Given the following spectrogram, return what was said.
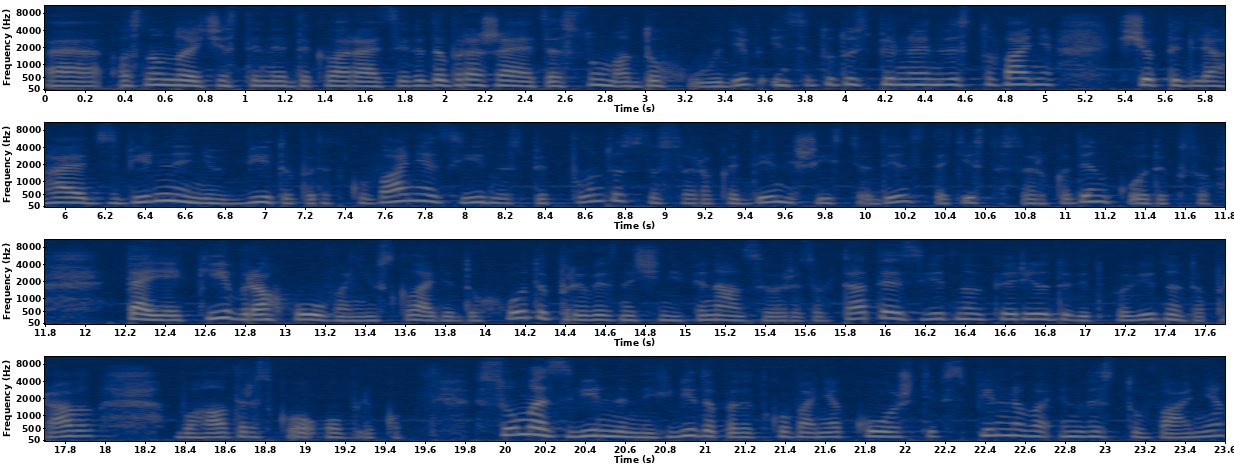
е, основної частини декларації відображається сума доходів Інституту спільного інвестування, що підлягають звільненню від оподаткування згідно з підпункту 141.6.1 статті 141 Кодексу, та які враховані у складі доходу при визначенні фінансового результату звітного періоду відповідно до правил бухгалтерського обліку. Сума звільнених від оподаткування коштів спільного інвестування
